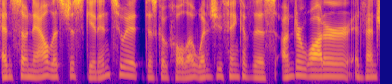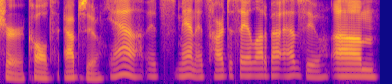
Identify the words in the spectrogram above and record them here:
And so now let's just get into it, Disco Cola. What did you think of this underwater adventure called Abzu? Yeah, it's man, it's hard to say a lot about Abzu. Um,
